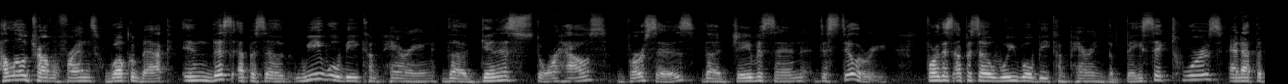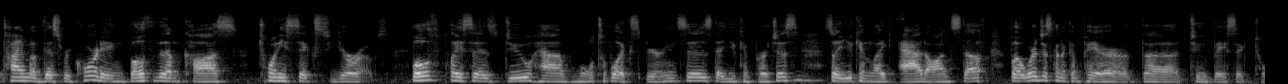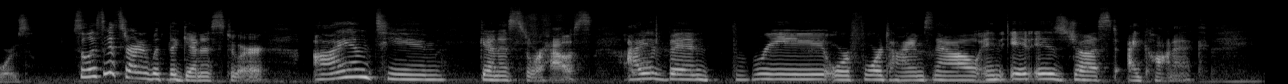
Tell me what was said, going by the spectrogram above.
Hello, travel friends. Welcome back. In this episode, we will be comparing the Guinness Storehouse versus the Jameson Distillery. For this episode, we will be comparing the basic tours, and at the time of this recording, both of them cost 26 euros. Both places do have multiple experiences that you can purchase, mm-hmm. so you can like add on stuff, but we're just gonna compare the two basic tours. So let's get started with the Guinness tour. I am team Guinness Storehouse. I have been three or four times now, and it is just iconic.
